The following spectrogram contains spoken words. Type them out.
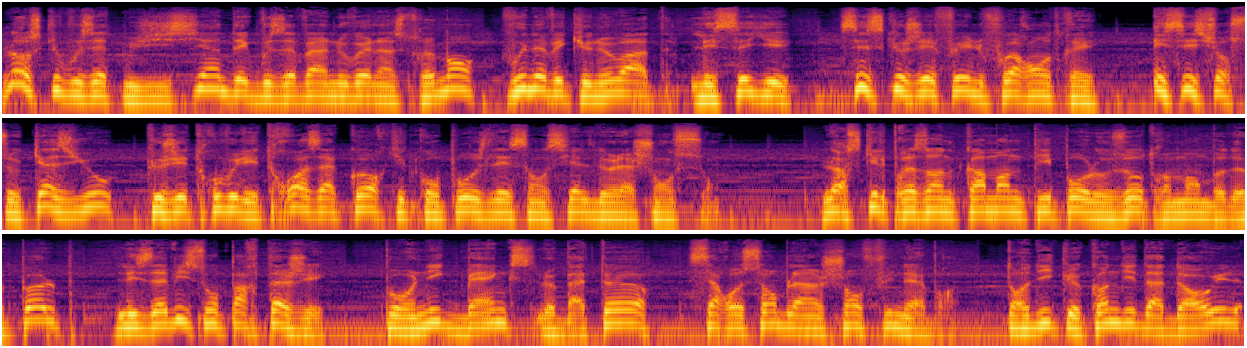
lorsque vous êtes musicien, dès que vous avez un nouvel instrument, vous n'avez qu'une hâte, l'essayer. C'est ce que j'ai fait une fois rentré. Et c'est sur ce Casio que j'ai trouvé les trois accords qui composent l'essentiel de la chanson. Lorsqu'il présente Common People aux autres membres de Pulp, les avis sont partagés. Pour Nick Banks, le batteur, ça ressemble à un chant funèbre, tandis que Candida Doyle,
